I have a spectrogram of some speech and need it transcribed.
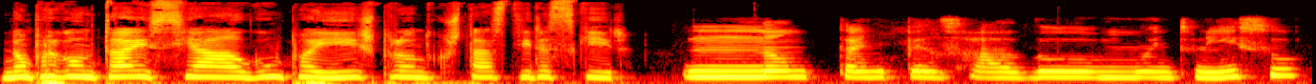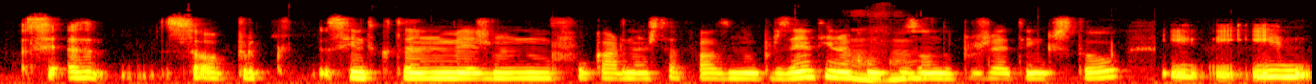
não perguntei se há algum país para onde gostasse de ir a seguir. Não tenho pensado muito nisso, eh, só porque sinto que tenho mesmo de me focar nesta fase no presente e na uhum. conclusão do projeto em que estou, e, e,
